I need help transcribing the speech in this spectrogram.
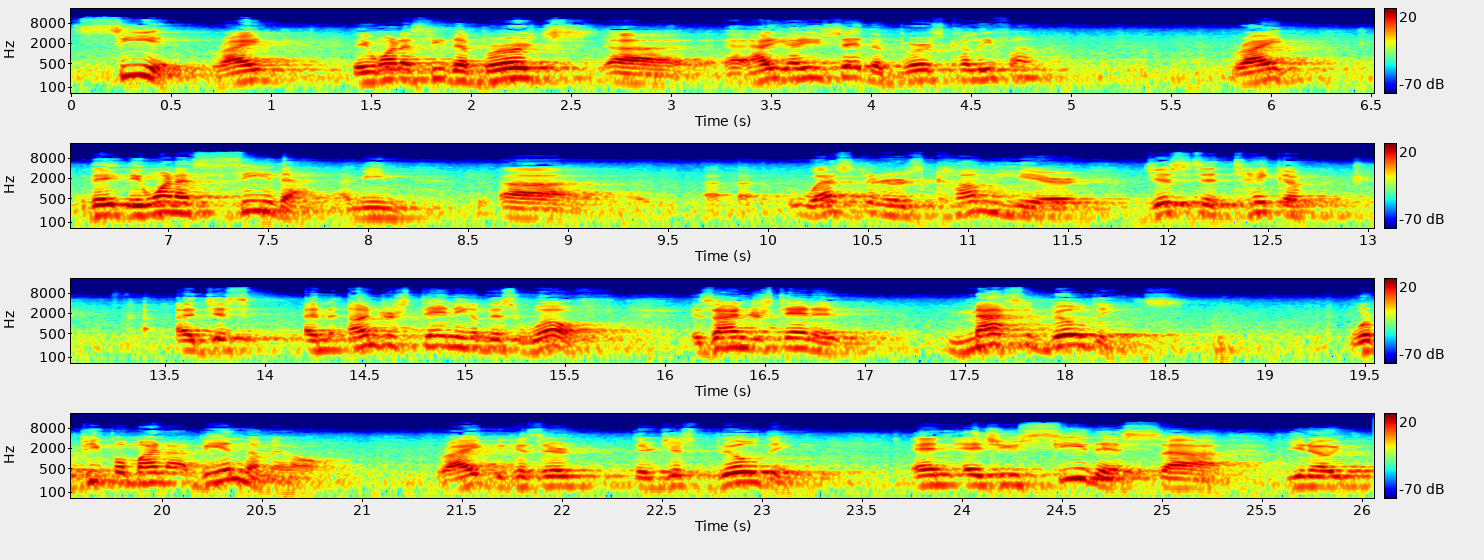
see it, right? They want to see the Burj, uh, how, do you, how do you say it? the Burj Khalifa, right? They, they want to see that. I mean, uh, uh, Westerners come here just to take a, a, just an understanding of this wealth. As I understand it, massive buildings where people might not be in them at all, right? Because they're they're just building. And as you see this, uh, you know,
